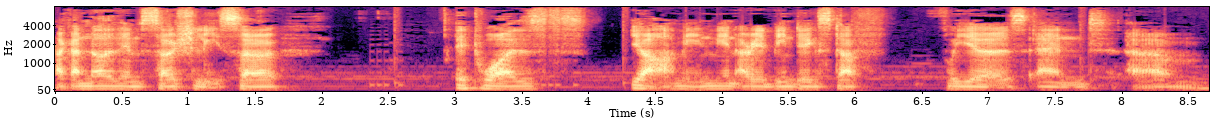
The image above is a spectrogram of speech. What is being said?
Like I know them socially, so it was yeah. I mean, me and Ari had been doing stuff for years and um,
